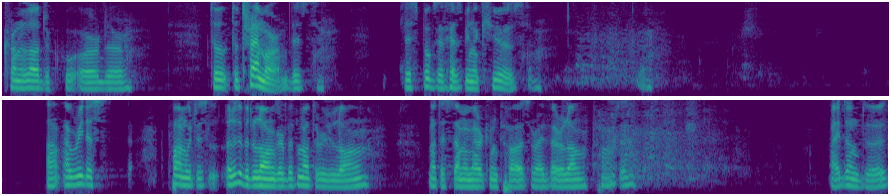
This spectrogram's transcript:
chronological order, to, to Tremor, this, this book that has been accused. Uh, I'll read a poem which is a little bit longer, but not really long. Not as some American poets write very long poems. I don't do it.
